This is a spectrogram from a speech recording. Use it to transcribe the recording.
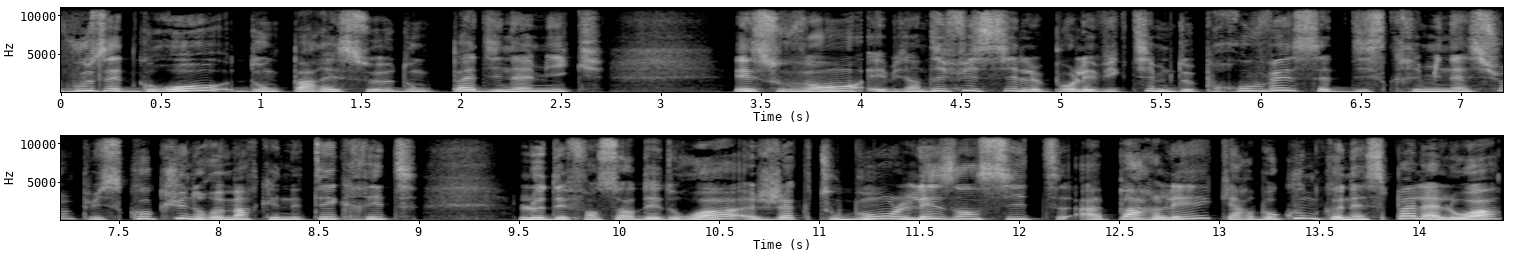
Vous êtes gros, donc paresseux, donc pas dynamique et souvent est bien difficile pour les victimes de prouver cette discrimination puisqu'aucune remarque n'est écrite. Le défenseur des droits, Jacques Toubon, les incite à parler car beaucoup ne connaissent pas la loi.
